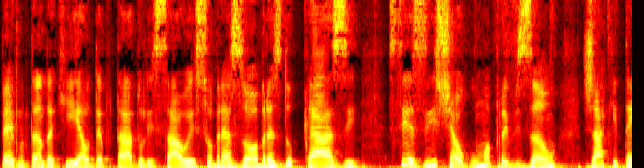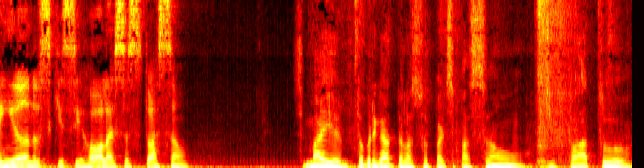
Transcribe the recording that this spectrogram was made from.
perguntando aqui ao deputado Lissauer sobre as obras do CASE, se existe alguma previsão, já que tem anos que se rola essa situação. Silmair, muito obrigado pela sua participação. De fato,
